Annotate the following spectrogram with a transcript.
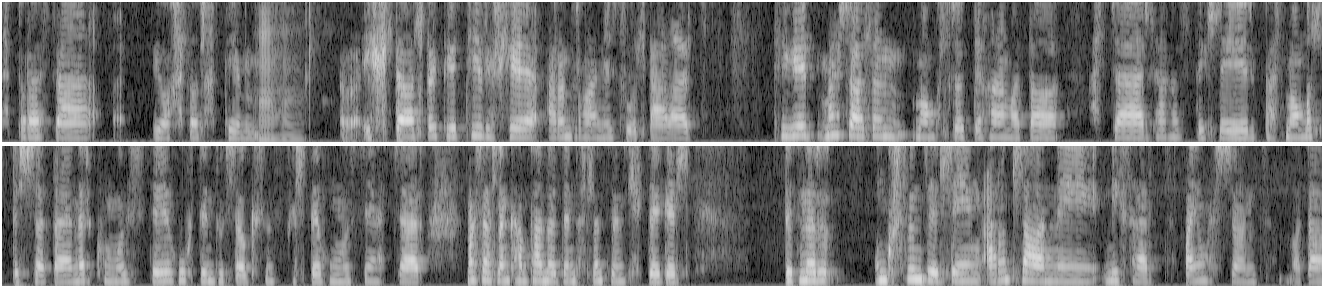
татвараасаа юу асуулах тийм эрэхтэй болдог. Тэгээд тэр эрхээ 16 оны сүүлд аваад тэгээд маш олон монголчуудынхаа одоо ачаар, сайхан сэтгэлээр бас монгол биш одоо Америк хүмүүстэй хүүхдийн төлөө гэсэн сэтгэлтэй хүмүүсийн ачаар маш олон компаниудын таслан зэмлэгтэйгэл бид нар өнгөрсөн жилийн 17 оны 1 сард Баян хошуунд одоо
